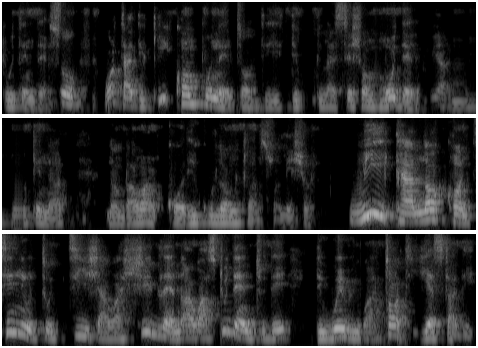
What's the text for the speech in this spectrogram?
put in there. So what are the key components of the decolonization model we are looking at? Number one, curriculum transformation. We cannot continue to teach our children, our students today, the way we were taught yesterday.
